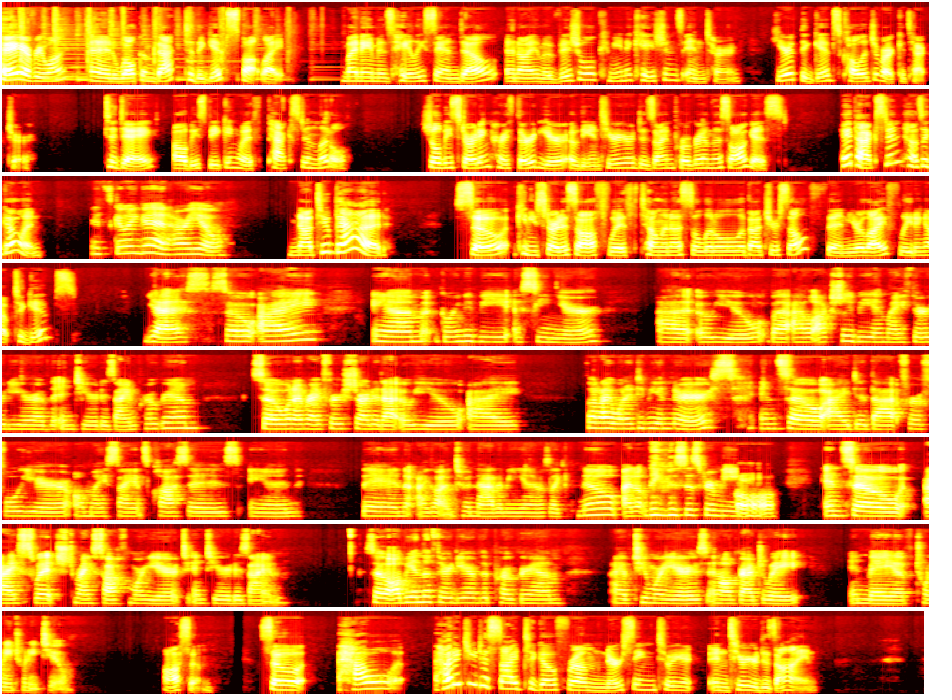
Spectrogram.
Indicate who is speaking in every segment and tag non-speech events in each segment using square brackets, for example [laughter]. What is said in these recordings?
Speaker 1: Hey everyone, and welcome back to the Gibbs Spotlight. My name is Haley Sandell, and I am a visual communications intern here at the Gibbs College of Architecture. Today, I'll be speaking with Paxton Little. She'll be starting her third year of the interior design program this August. Hey Paxton, how's it going?
Speaker 2: It's going good. How are you?
Speaker 1: Not too bad. So, can you start us off with telling us a little about yourself and your life leading up to Gibbs?
Speaker 2: Yes. So, I am going to be a senior at OU, but I'll actually be in my third year of the interior design program. So, whenever I first started at OU, I thought I wanted to be a nurse. And so I did that for a full year on my science classes. And then I got into anatomy and I was like, no, I don't [laughs] think this is for me. Uh-huh. And so I switched my sophomore year to interior design. So I'll be in the third year of the program. I have two more years and I'll graduate in May of 2022.
Speaker 1: Awesome. So how how did you decide to go from nursing to interior design?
